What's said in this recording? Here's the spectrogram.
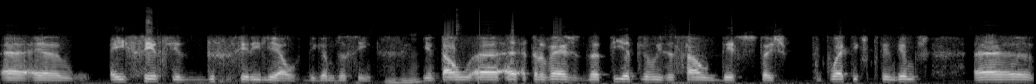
eh, a, a essência de ser ilhéu, digamos assim. Então, eh, a- através da teatralização desses textos poéticos, pretendemos eh,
